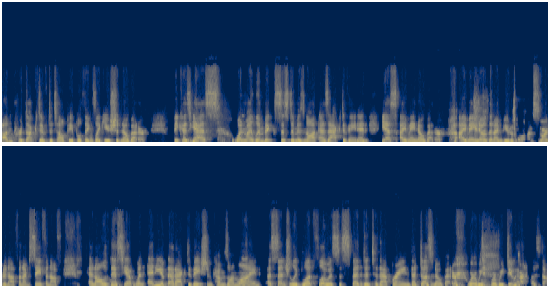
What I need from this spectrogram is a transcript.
unproductive to tell people things like you should know better because yes when my limbic system is not as activated yes i may know better. I may know that i'm beautiful i'm smart enough and i'm safe enough. And all of this yet when any of that activation comes online essentially blood flow is suspended to that brain that does know better where we where we do have wisdom.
